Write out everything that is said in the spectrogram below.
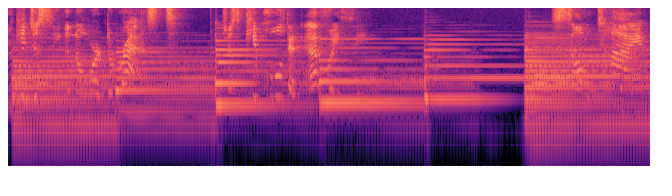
you can just ignore the rest. Just keep holding everything. Sometimes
